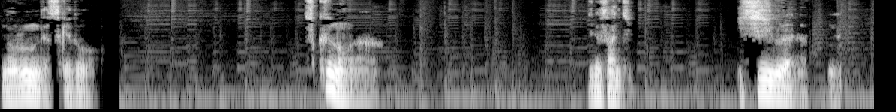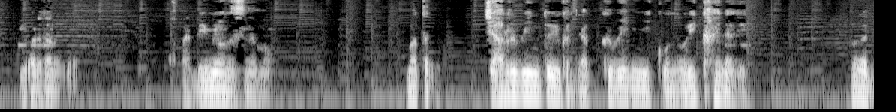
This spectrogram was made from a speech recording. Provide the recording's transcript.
乗るんですけど、着くのが13時、1時ぐらいだって言われたので、これ微妙ですね、もう。また、ジャル便というか、ジャック便にこう乗り換えなきゃいけない。これが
